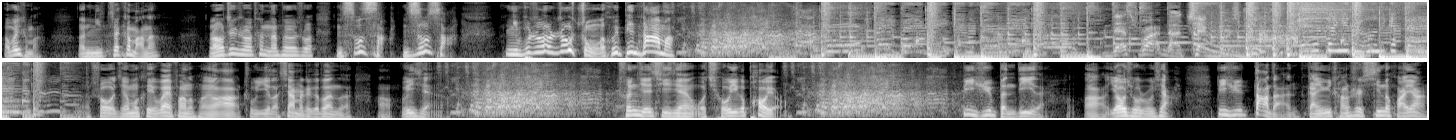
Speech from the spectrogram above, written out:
啊，为什么？啊，你在干嘛呢？然后这个时候她男朋友说，你是不是傻？你是不是傻？你不知道肉肿了会变大吗？说我节目可以外放的朋友啊，注意了，下面这个段子啊，危险啊！春节期间我求一个炮友，必须本地的啊，要求如下：必须大胆，敢于尝试新的花样，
